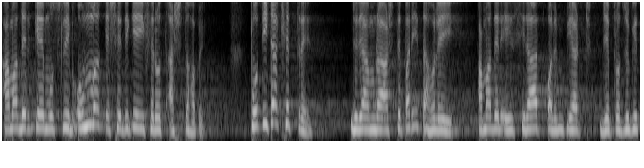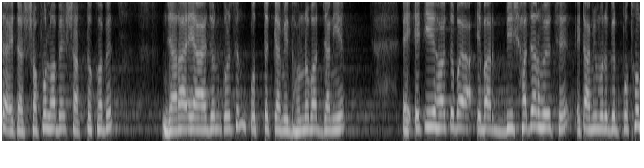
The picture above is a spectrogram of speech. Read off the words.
আমাদেরকে মুসলিম উম্মাকে সেদিকেই ফেরত আসতে হবে। প্রতিটা ক্ষেত্রে যদি আমরা আসতে পারি, তাহলেই আমাদের এই সিরাত অলিম্পিয়াড যে প্রতিযোগিতা, এটা সফল হবে, সার্থক হবে। যারা এই আয়োজন করেছেন, প্রত্যেককে আমি ধন্যবাদ জানিয়ে এটি হয়তো বা এবার বিশ হাজার হয়েছে, এটা আমি মনে করি প্রথম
